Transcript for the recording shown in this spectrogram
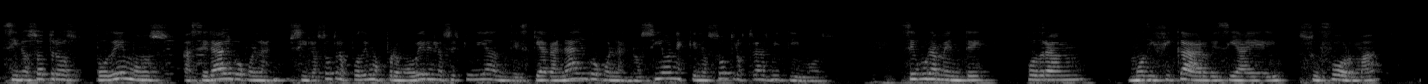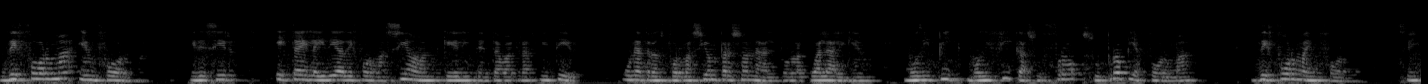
si nosotros podemos hacer algo con las, si nosotros podemos promover en los estudiantes que hagan algo con las nociones que nosotros transmitimos, seguramente podrán modificar, decía él, su forma de forma en forma. Es decir, esta es la idea de formación que él intentaba transmitir, una transformación personal por la cual alguien modifica su, su propia forma de forma en forma. ¿sí?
